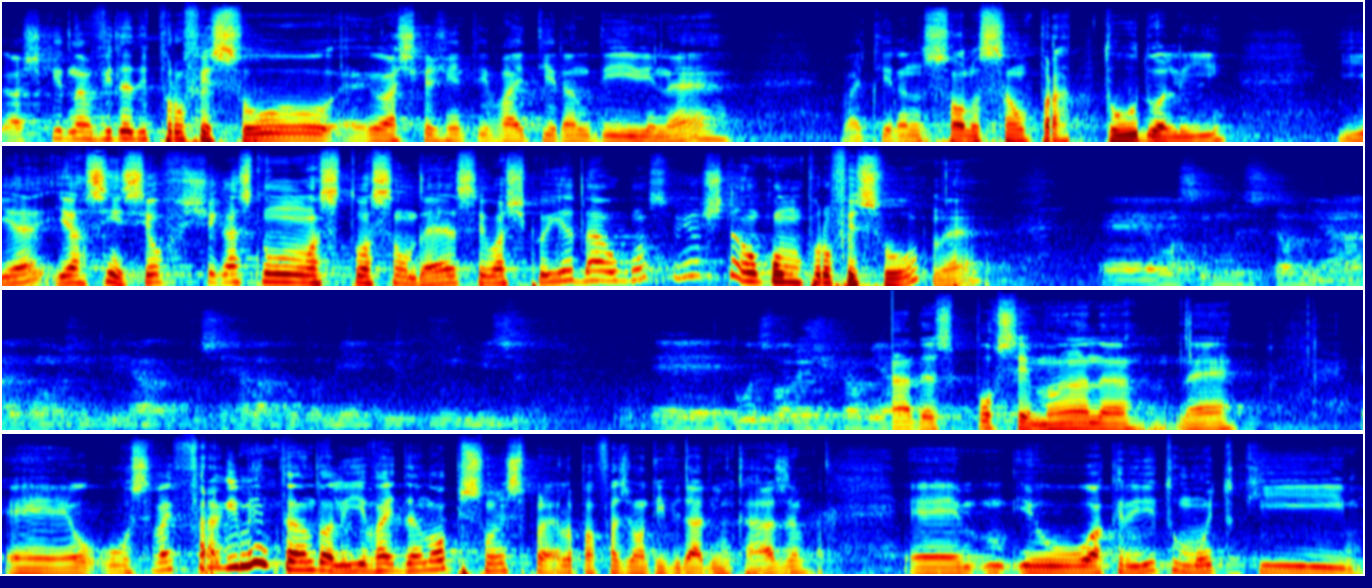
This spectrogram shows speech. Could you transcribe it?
eu acho que na vida de professor, eu acho que a gente vai tirando de, né, vai tirando solução para tudo ali. E, é, e, assim, se eu chegasse numa situação dessa, eu acho que eu ia dar alguma sugestão como professor, né? É uma simples caminhada, como a gente você relatou também aqui no início, é, duas horas de caminhadas por semana, né? É, você vai fragmentando ali, vai dando opções para ela para fazer uma atividade em casa. É, eu acredito muito que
